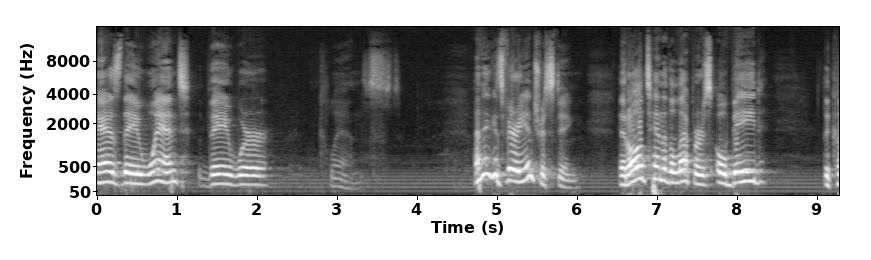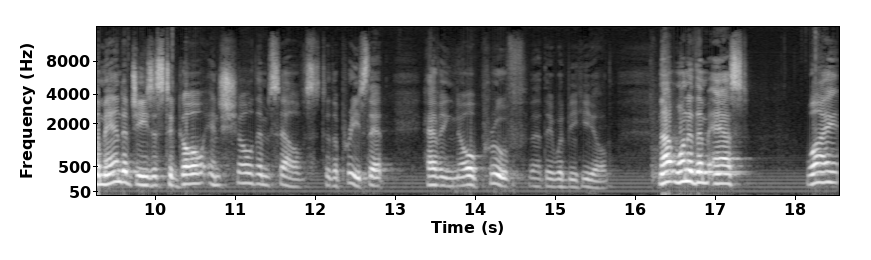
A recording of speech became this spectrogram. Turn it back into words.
As they went, they were cleansed. I think it's very interesting that all ten of the lepers obeyed the command of Jesus to go and show themselves to the priest, that having no proof that they would be healed. Not one of them asked, why,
